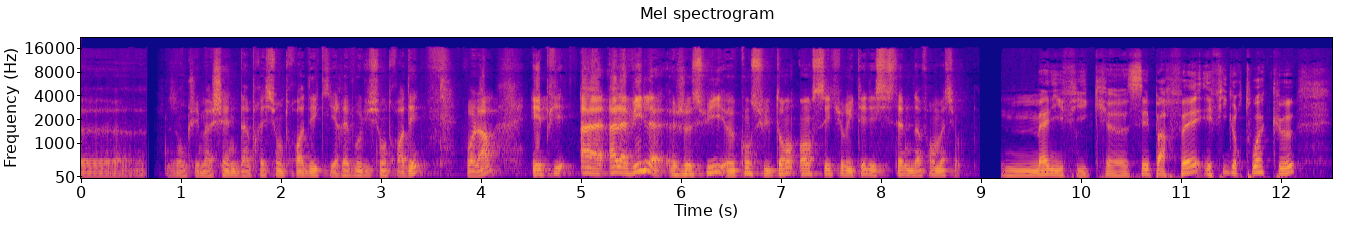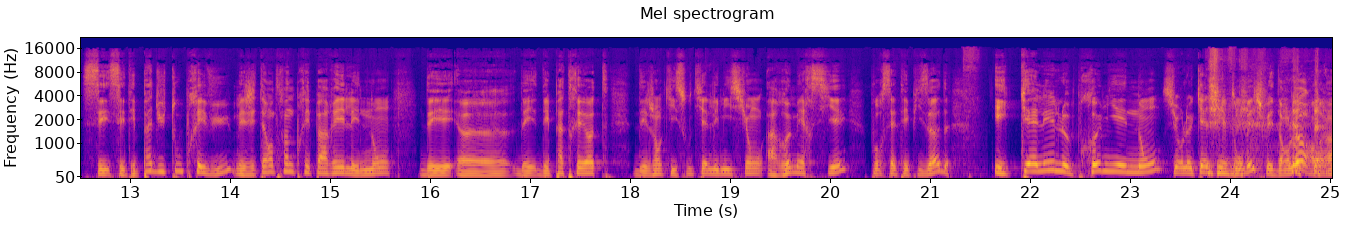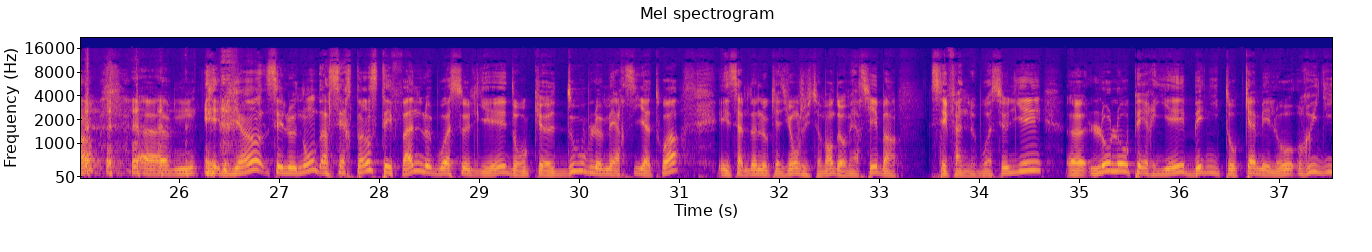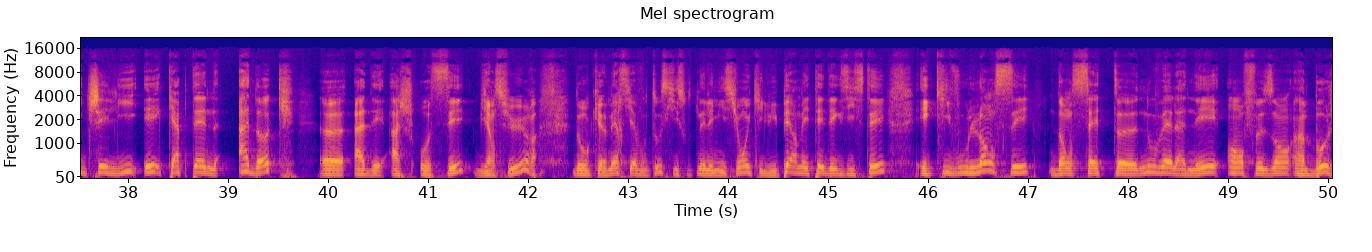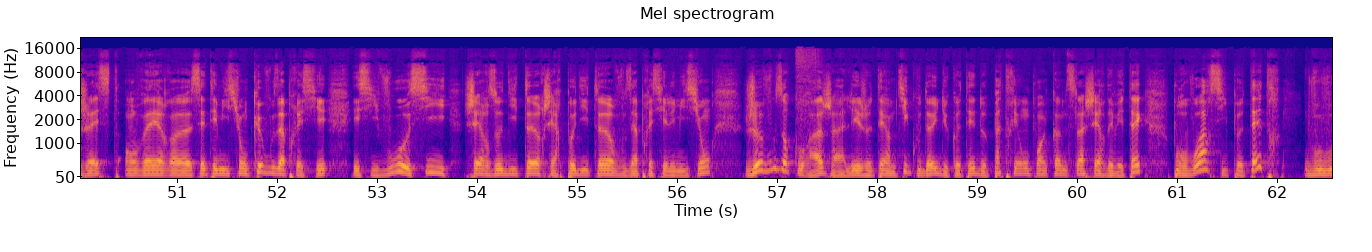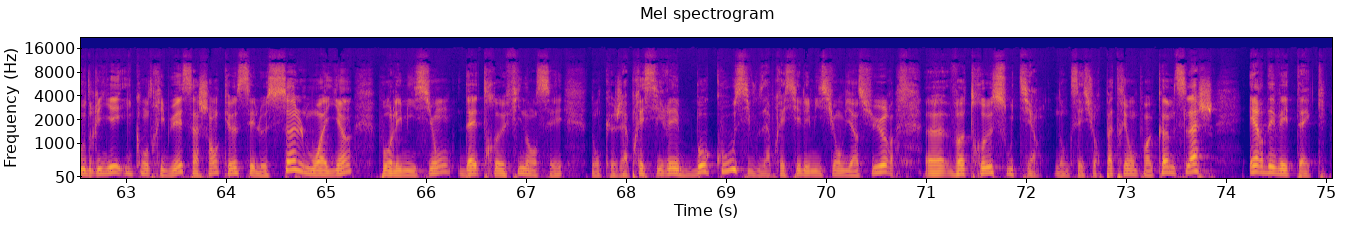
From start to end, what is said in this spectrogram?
Donc j'ai ma chaîne d'impression 3D qui est Révolution 3D. Voilà. Et puis à, la ville, je suis consultant en sécurité des systèmes d'information. Magnifique, euh, c'est parfait. Et figure-toi que c'était pas du tout prévu, mais j'étais en train de préparer les noms des, euh, des, des patriotes, des gens qui soutiennent l'émission à remercier pour cet épisode. Et quel est le premier nom sur lequel je suis J'ai tombé Je fais dans l'ordre. Hein. Euh, eh bien, c'est le nom d'un certain Stéphane Le Boisselier. Donc, euh, double merci à toi. Et ça me donne l'occasion justement de remercier ben, Stéphane Le Boisselier, euh, Lolo Perrier, Benito Camelo, Rudy Celli et Captain Haddock, euh, A-D-H-O-C, bien sûr. Donc, euh, merci à vous tous qui soutenez l'émission et qui lui permettez d'exister et qui vous lancez dans cette euh, nouvelle année en faisant un beau geste envers euh, cette émission que vous appréciez. Et si vous aussi, chers auditeurs, chers poditeurs, vous appréciez l'émission, je vous encourage à aller jeter un petit coup d'œil du côté de patreon.com slash rdvtech pour voir si peut-être vous voudriez y contribuer, sachant que c'est le seul moyen pour l'émission d'être financée. Donc j'apprécierais beaucoup, si vous appréciez l'émission bien sûr, euh, votre soutien. Donc c'est sur patreon.com slash rdvtech.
